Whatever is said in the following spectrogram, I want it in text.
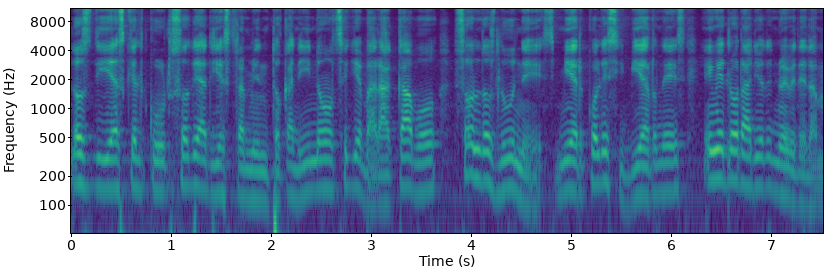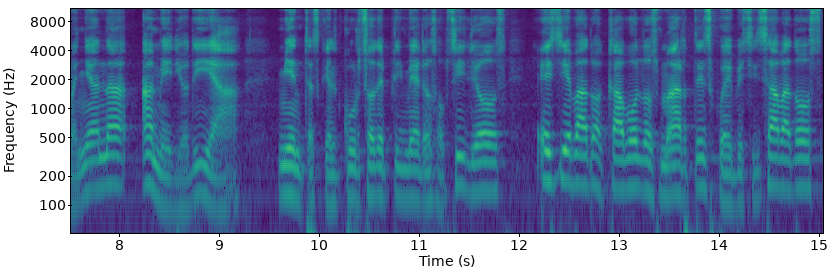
Los días que el curso de adiestramiento canino se llevará a cabo son los lunes, miércoles y viernes en el horario de 9 de la mañana a mediodía, mientras que el curso de primeros auxilios es llevado a cabo los martes, jueves y sábados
